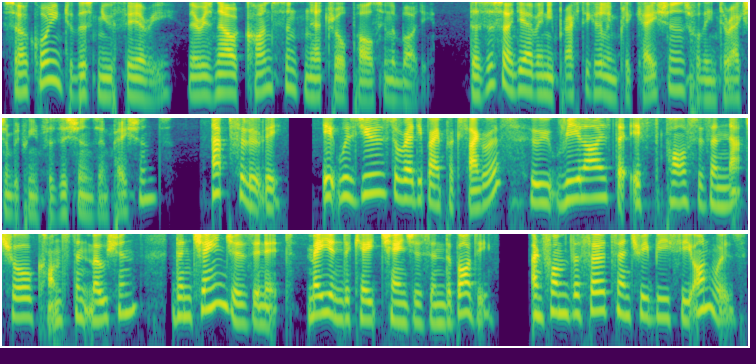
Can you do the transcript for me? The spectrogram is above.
So, according to this new theory, there is now a constant natural pulse in the body. Does this idea have any practical implications for the interaction between physicians and patients? Absolutely. It was used already by Praxagoras, who realized that if the pulse is a natural, constant motion, then changes in it may indicate changes in the body. And from the 3rd century BC onwards,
